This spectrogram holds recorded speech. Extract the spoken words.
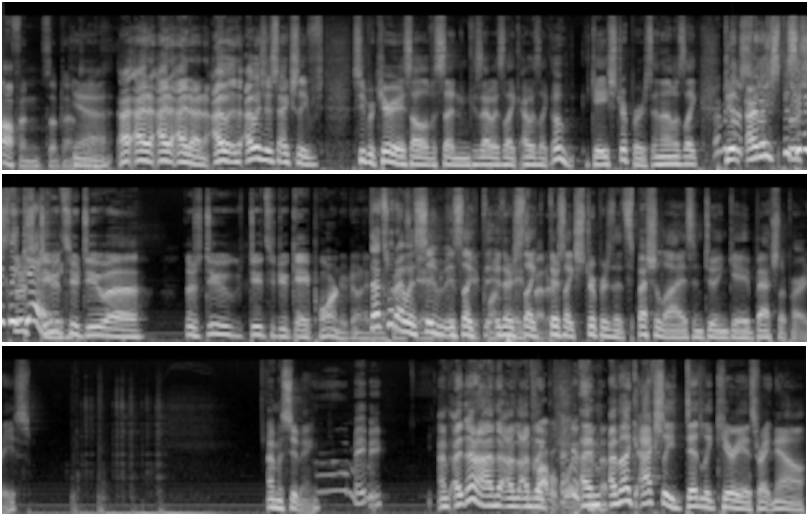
Often, sometimes. Yeah, I, I, I, I don't know. I was, I was just actually super curious all of a sudden because I was like, I was like, oh, gay strippers, and I was like, I mean, are they specifically there's, gay? There's dudes who do. Uh, there's do dudes who do gay porn who don't. That's what I would assume. Is like there's like better. there's like strippers that specialize in doing gay bachelor parties. I'm assuming. Uh, maybe. I'm, I don't know. I'm, I'm, I'm like, I'm. I'm like actually deadly curious right now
